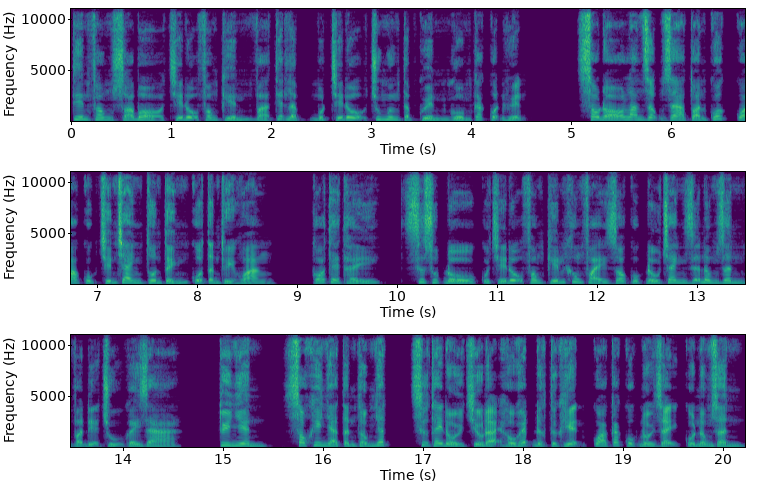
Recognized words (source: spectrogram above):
Tiên Phong xóa bỏ chế độ phong kiến và thiết lập một chế độ trung ương tập quyền gồm các quận huyện. Sau đó lan rộng ra toàn quốc qua cuộc chiến tranh thôn tính của Tần Thủy Hoàng. Có thể thấy, sự sụp đổ của chế độ phong kiến không phải do cuộc đấu tranh giữa nông dân và địa chủ gây ra. Tuy nhiên, sau khi nhà Tần thống nhất, sự thay đổi triều đại hầu hết được thực hiện qua các cuộc nổi dậy của nông dân.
